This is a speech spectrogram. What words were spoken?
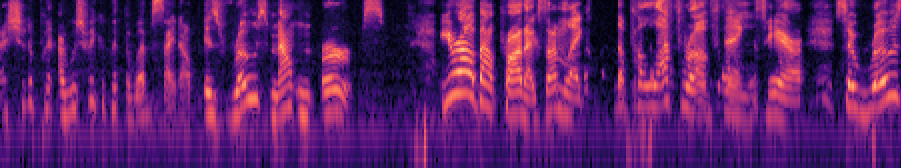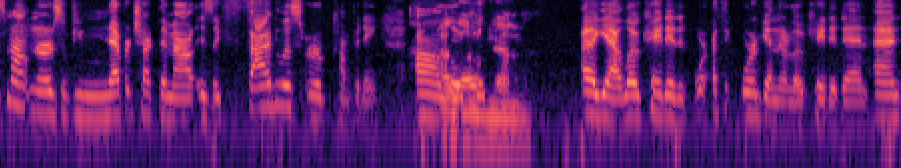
I should have put I wish we could put the website up is Rose Mountain Herbs. You're all about products. I'm like, the plethora of things here. So Rose Mountainers, if you never checked them out, is a fabulous herb company. Uh, I love them. Uh, yeah, located in, or I think Oregon they're located in, and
